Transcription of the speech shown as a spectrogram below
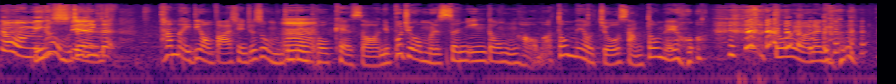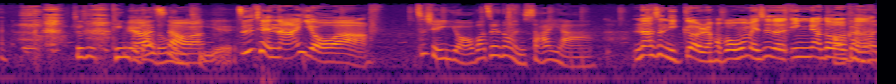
那我明显。他们一定有发现，就是我们这边 podcast 哦，嗯、你不觉得我们的声音都很好吗？都没有酒嗓，都没有，都没有那个，就是听不到的问题耶。之前哪有啊？之前有，不，之前都很沙哑。那是你个人，好不好？我每次的音量都很、哦、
